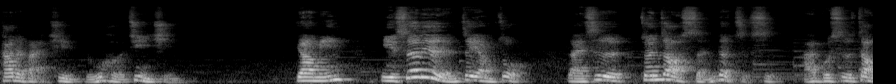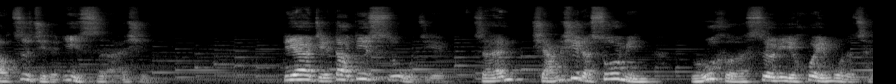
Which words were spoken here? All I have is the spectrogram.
他的百姓如何进行，表明以色列人这样做。乃是遵照神的指示，而不是照自己的意思而行。第二节到第十五节，神详细的说明如何设立会幕的程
